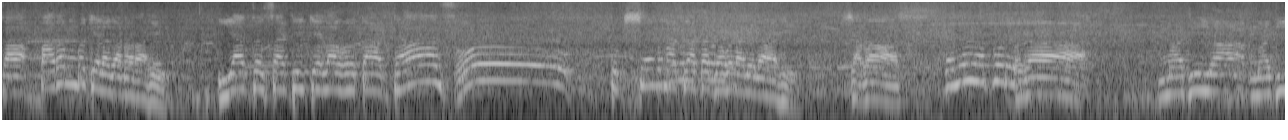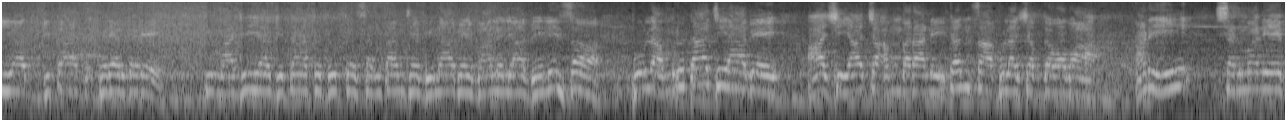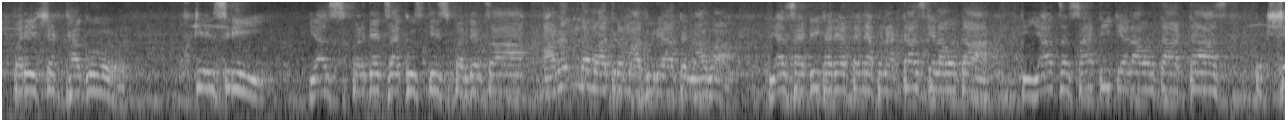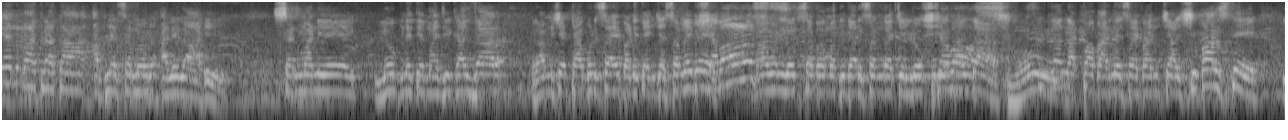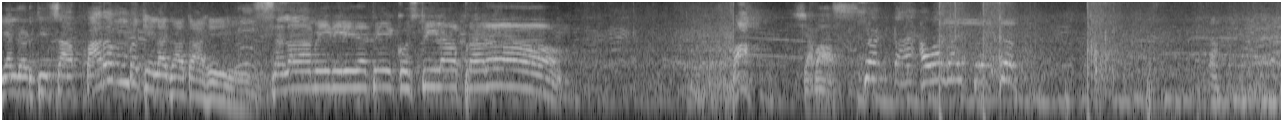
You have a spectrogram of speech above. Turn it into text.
चा प्रारंभ केला जाणार आहे. याच्यासाठी केला होता ठास हो. तो क्षण मात्र आता जवळ आलेला आहे. शाबास. बघा. माझी या माझी या गीतात खऱ्या अर्थाने की माझी या गीतात दुःख संतांचे बिनावे बालल्या बेलीस फुल अमृताची आवे आशियाच्या अंबराने इटनचा फुला शब्द व्हावा. आणि सन्मान्य परेश ठाकूर केसरी या स्पर्धेचा कुस्ती स्पर्धेचा आनंद मात्र माधुर्यात नावा यासाठी खऱ्या अर्थाने आपण अट्टास केला होता. की याच्यासाठी केला अट्टास अट्टास. तो क्षण मात्र आता आपल्यासमोर आलेला आहे. सन्माननीय लोकनेते माजी खासदार रामशेठ ठाकूर साहेब आणि त्यांच्या. मावळ लोकसभा मतदारसंघाचे लोकप्रिय शाबास. खासदार गप्पा बारणे साहेबांच्या शुभास्ते या लढतीचा प्रारंभ केला जात आहे. सलामी दिली जाते कुस्तीला प्रारंभ! वाह शाबास आवाज आहे? प्रेक्षक.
